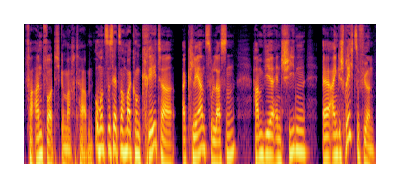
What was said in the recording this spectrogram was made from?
verantwortlich gemacht haben. Um uns das jetzt nochmal konkreter erklären zu lassen, haben wir entschieden, äh, ein Gespräch zu führen.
